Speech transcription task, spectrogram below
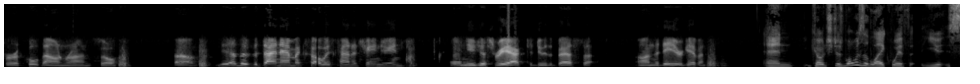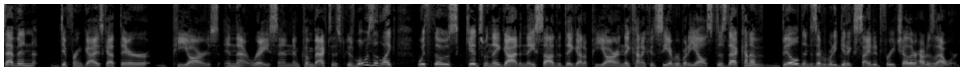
for a cool down run. So, um, yeah, the, the dynamics always kind of changing and you just react to do the best on the day you're given. And coach, just what was it like with you? Seven different guys got their PRs in that race, and I'm coming back to this because what was it like with those kids when they got and they saw that they got a PR and they kind of could see everybody else? Does that kind of build and does everybody get excited for each other? How does that work?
